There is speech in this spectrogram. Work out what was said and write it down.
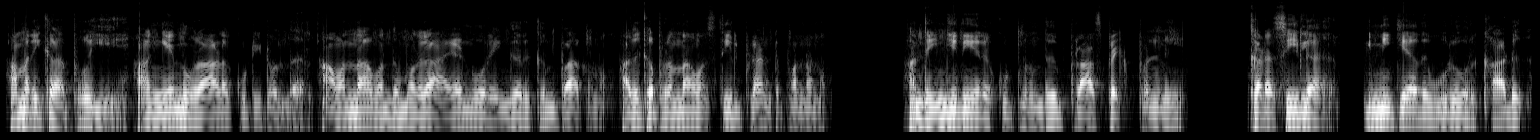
அமெரிக்கா போய் அங்கேருந்து ஒரு ஆளை கூட்டிகிட்டு வந்தார். அவன் தான் வந்து முதல்ல அயன் ஓர் எங்கே இருக்குன்னு பார்க்கணும். அதுக்கப்புறம் தான் அவன் ஸ்டீல் பிளான்ட் பண்ணணும். அந்த இன்ஜினியரை கூட்டின்னு வந்து ப்ராஸ்பெக்ட் பண்ணி கடைசியில் இன்றைக்கே அது ஊர் ஒரு காடு.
